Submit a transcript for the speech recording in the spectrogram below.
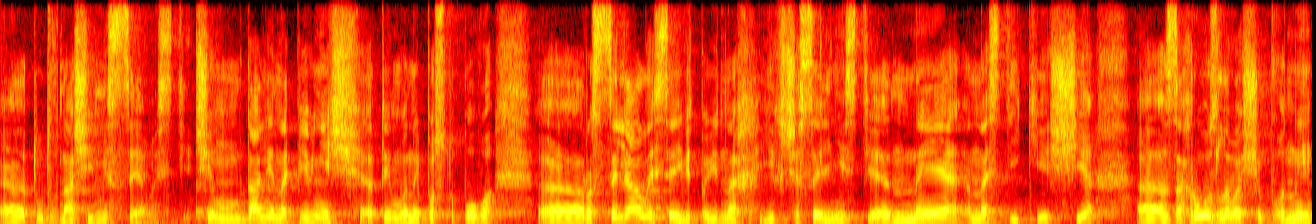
е, тут, в нашій місцевості. Чим далі на північ, тим вони поступово розселялися, і відповідно їх чисельність не настільки ще загрозлива, щоб вони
